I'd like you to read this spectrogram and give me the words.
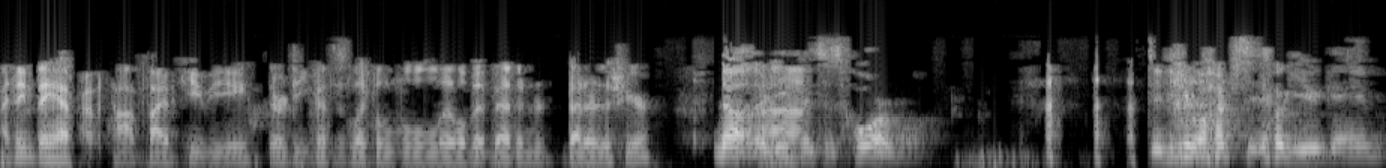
I think they have have a top five QB. Their defense has looked a little, little bit better better this year. no, their uh, defense is horrible. Did you watch the OU game?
